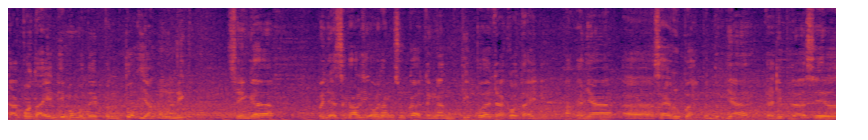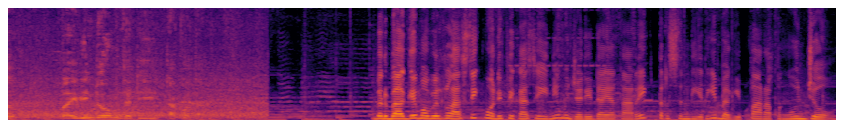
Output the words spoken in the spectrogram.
Dakota ini mempunyai bentuk yang unik sehingga banyak sekali orang suka dengan tipe Dakota ini. Makanya uh, saya rubah bentuknya dari berhasil by window menjadi Dakota. Berbagai mobil klasik modifikasi ini menjadi daya tarik tersendiri bagi para pengunjung.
